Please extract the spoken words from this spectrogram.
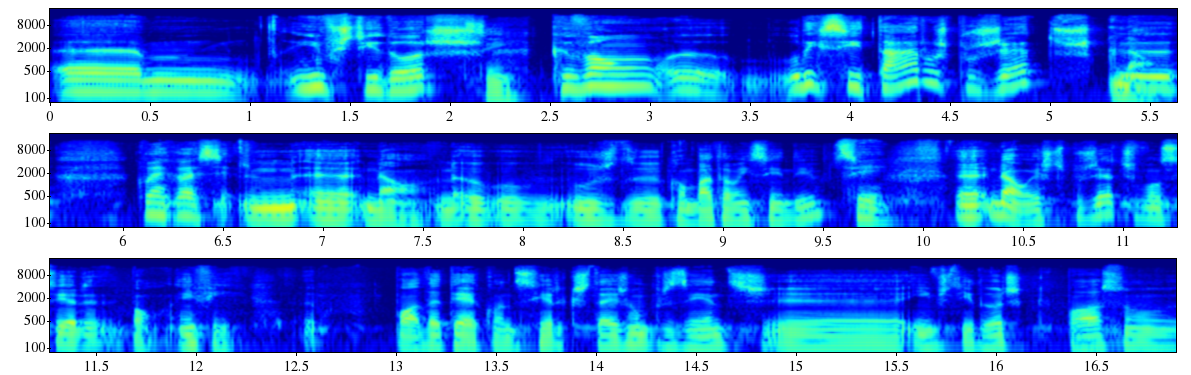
uh, investidores Sim. que vão uh, licitar os projetos que. Não. Como é que vai ser? não, os de combate ao incêndio? Sim. não, estes projetos vão ser. Bom, enfim, pode até acontecer que estejam presentes investidores que possam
